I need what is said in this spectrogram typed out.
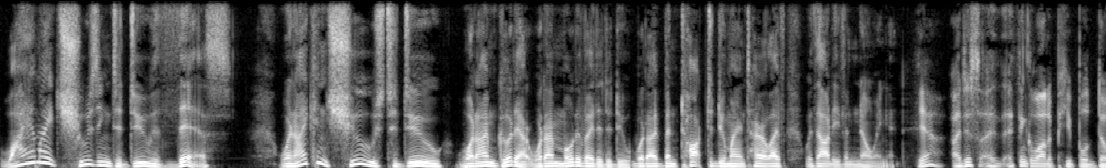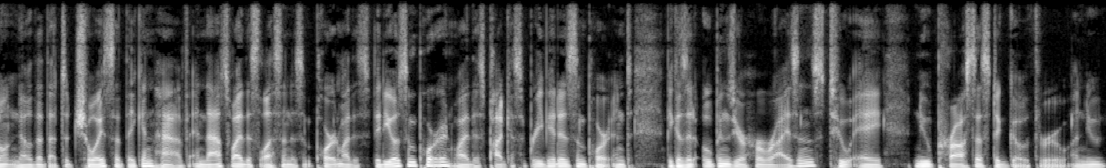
why am I choosing to do this when I can choose to do what I'm good at, what I'm motivated to do, what I've been taught to do my entire life without even knowing it. Yeah, I just I, I, think a lot of people don't know that that's a choice that they can have, and that's why this lesson is important, why this video is important, why this podcast abbreviated is important, because it opens your horizons to a new process to go through, a new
